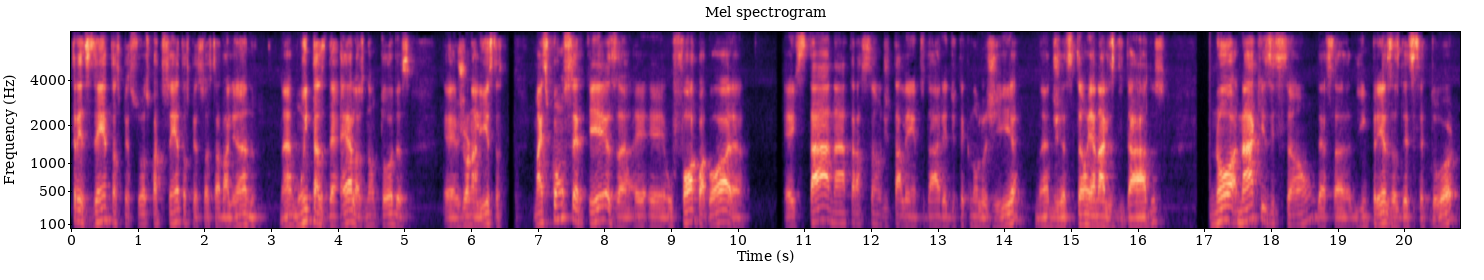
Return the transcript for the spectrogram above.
300 pessoas, 400 pessoas trabalhando, né? muitas delas, não todas, é, jornalistas, mas com certeza é, é, o foco agora é, está na atração de talentos da área de tecnologia, né, de gestão e análise de dados, no, na aquisição dessa, de empresas desse setor,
